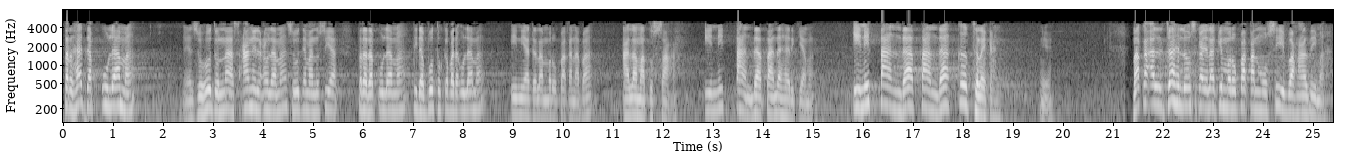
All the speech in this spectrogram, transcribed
terhadap ulama ya, zuhudun nas anil ulama zuhudnya manusia terhadap ulama tidak butuh kepada ulama ini adalah merupakan apa? Alamatus sa'ah. Ini tanda-tanda hari kiamat. Ini tanda-tanda kejelekan. Ya. Maka al-jahlu sekali lagi merupakan musibah azimah.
